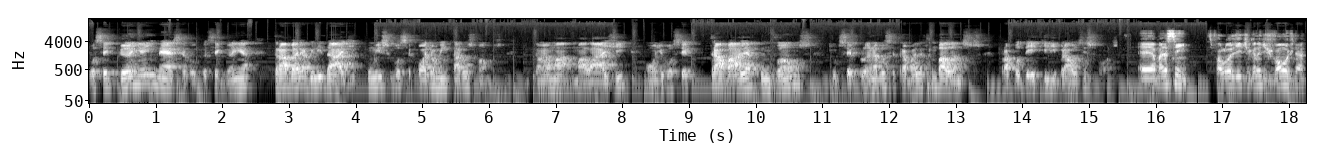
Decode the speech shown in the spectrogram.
você ganha inércia, você ganha trabalhabilidade. Com isso, você pode aumentar os vãos. Então, é uma, uma laje onde você trabalha com vãos, por ser plana, você trabalha com balanços para poder equilibrar os esforços. É, mas assim, você falou ali de grandes vãos, né?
